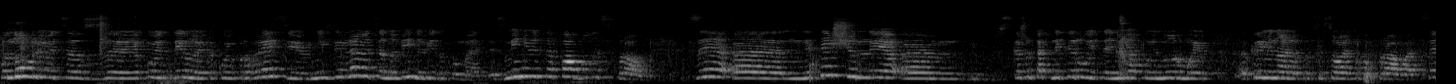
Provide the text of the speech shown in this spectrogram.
поновлюються з якоюсь дивною такою прогресією, в них з'являються нові нові документи, змінюються фабули справ. Це не те, що не, скажімо так, не керується ніякою нормою е, кримінально-процесуального права. Це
